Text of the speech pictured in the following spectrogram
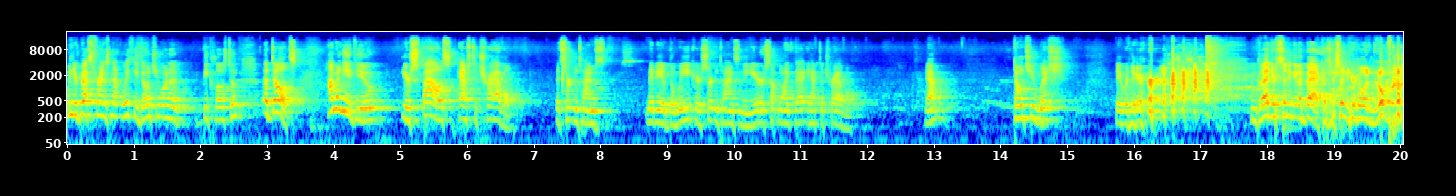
When your best friend's not with you, don't you want to be close to them? Adults, how many of you your spouse has to travel at certain times, maybe of the week or certain times of the year or something like that. You have to travel. Yeah? Don't you wish they were there? I'm glad they're sitting in the back because they're sitting here going, nope.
